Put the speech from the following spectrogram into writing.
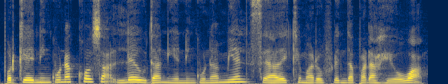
porque en ninguna cosa leuda ni en ninguna miel se ha de quemar ofrenda para Jehová.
